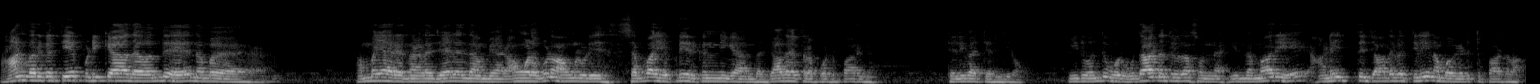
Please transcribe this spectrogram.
ஆண் வர்க்கத்தையே பிடிக்காத வந்து நம்ம அம்மையார் இருந்தாங்களே ஜெயலலிதா அம்மையார் அவங்கள கூட அவங்களுடைய செவ்வாய் எப்படி இருக்குன்னு நீங்கள் அந்த ஜாதகத்தில் போட்டு பாருங்கள் தெளிவாக தெரிஞ்சிடும் இது வந்து ஒரு உதாரணத்துக்கு தான் சொன்னேன். இந்த மாதிரி அனைத்து ஜாதகத்திலையும் நம்ம எடுத்து பார்க்கலாம்.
